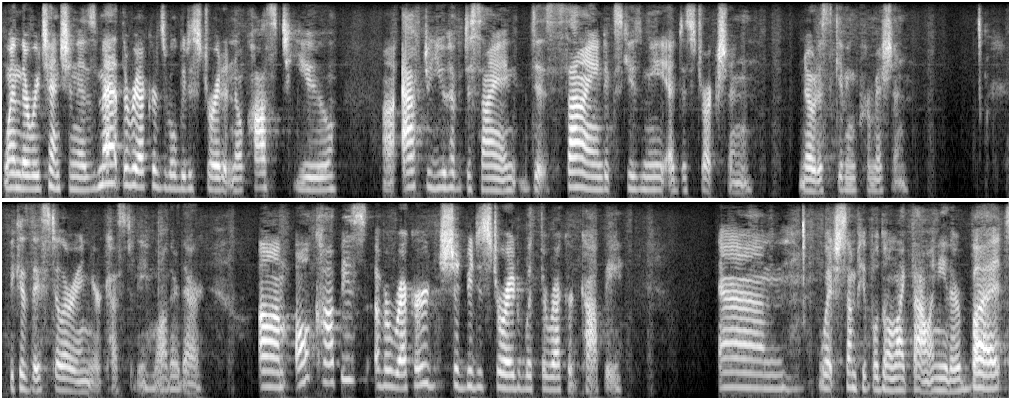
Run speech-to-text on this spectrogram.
when the retention is met, the records will be destroyed at no cost to you uh, after you have signed, signed excuse me, a destruction notice giving permission because they still are in your custody while they're there. Um, all copies of a record should be destroyed with the record copy um, which some people don't like that one either. But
